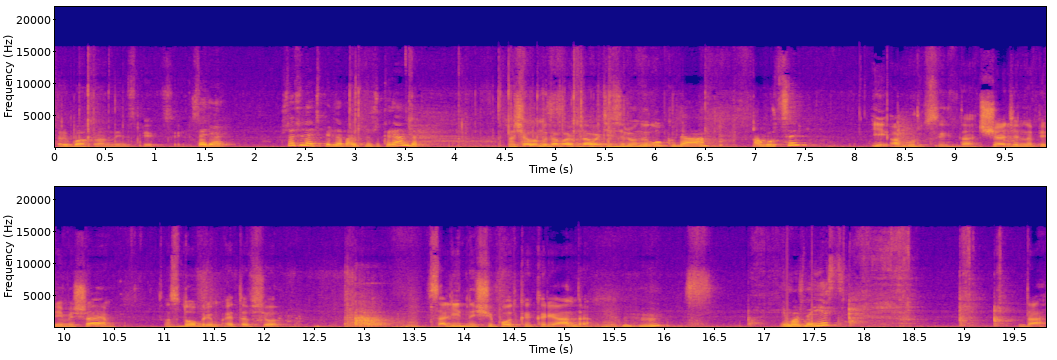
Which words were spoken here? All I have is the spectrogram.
рыбоохранной инспекцией. Кстати, что сюда теперь добавить нужно? Кориандр? Сначала мы добавим, давайте зеленый лук. Да. Огурцы? И огурцы, да. Тщательно перемешаем. Сдобрим это все солидной щепоткой кориандра. Угу. И можно есть? Да.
